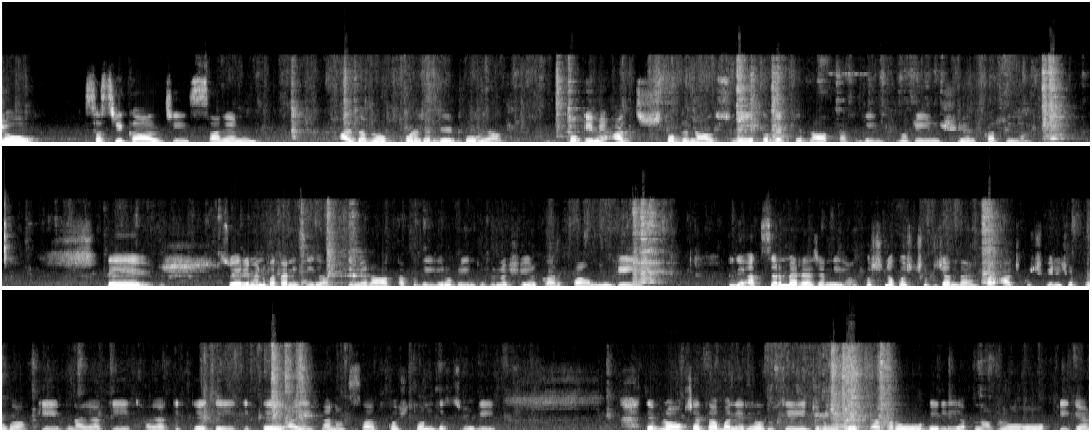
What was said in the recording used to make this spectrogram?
Hello, ਸਤਿ ਸ਼੍ਰੀ ਅਕਾਲ ਜੀ ਸਾਰਿਆਂ ਨੂੰ। ਅੱਜ ਦਾ ਵਲੌਗ ਥੋੜਾ ਜਿਹਾ ਲੇਟ ਹੋ ਗਿਆ, ਕਿਉਂਕਿ ਮੈਂ ਅੱਜ ਤੁਹਾਡੇ ਨਾਲ ਸਵੇਰ ਤੋਂ ਲੈ ਕੇ ਰਾਤ ਤੱਕ ਦੀ ਰੁਟੀਨ ਸ਼ੇਅਰ ਕਰ ਰਹੀ ਹਾਂ। ਤੇ ਸਵੇਰੇ ਮੈਨੂੰ ਪਤਾ ਨਹੀਂ ਸੀਗਾ ਕਿ ਮੈਂ ਰਾਤ ਤੱਕ ਦੀ ਰੁਟੀਨ ਤੁਹਾਡੇ ਨਾਲ ਸ਼ੇਅਰ ਕਰ ਪਾਉਂਗੀ। ਕਿਉਂਕਿ ਅਕਸਰ ਮੈਂ ਰਹਿ ਜਾਂਦੀ ਹਾਂ, ਕੁਛ ਨਾ ਕੁਛ ਛੁੱਟ ਜਾਂਦਾ ਹੈ, ਪਰ ਅੱਜ ਕੁਛ ਵੀ ਨਹੀਂ ਛੁੱਟੂਗਾ, ਕੀ ਬਣਾਇਆ, ਕੀ ਖਾਇਆ, ਕਿੱਥੇ ਗਈ, ਕਿੱਥੇ ਆਈ ਹੈ ਨਾ ਸਭ ਕੁਝ ਤੁਹਾਨੂੰ ਦੱਸੂਗੀ। ਤੇ ਵਲੌਗ 'ਚ ਤਾਂ ਬਨੇ ਰਹੋ ਤੁਸੀਂ ਜਰੂਰ ਦੇਖਿਆ ਕਰੋ ਡੇਲੀ ਆਪਣਾ ਵਲੌਗ ਠੀਕ ਹੈ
